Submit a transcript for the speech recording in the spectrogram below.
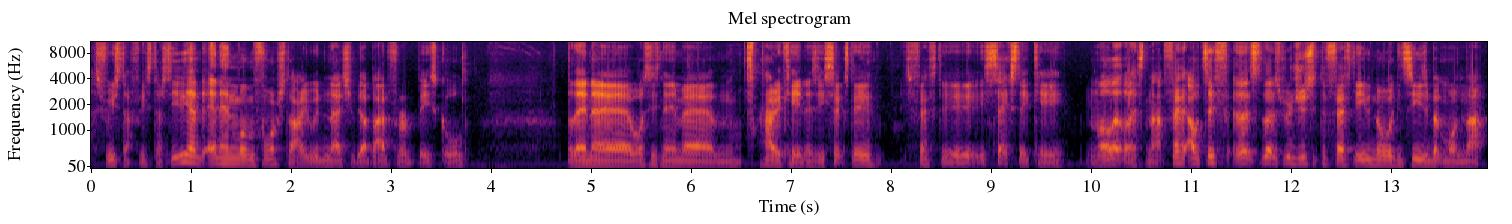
he's free star, free star. See if he had more than four star, he wouldn't actually be that bad for base gold. But then, uh, what's his name? Um, Harry Kane. Is he 60? He's 50. He's 60k. No, a little less than that. I would say let's let's reduce it to 50, even though we can see he's a bit more than that.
